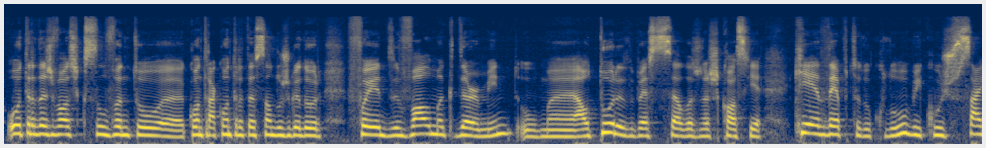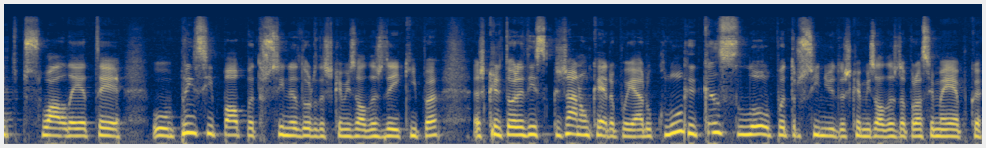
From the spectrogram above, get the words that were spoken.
Outra das vozes que se levantou uh, contra a contratação do jogador foi a de Val McDermott, uma autora de best-sellers na Escócia, que é adepta do clube e cujo site pessoal é até o principal patrocinador das camisolas da equipa. A escritora disse que já não quer apoiar o clube, que cancelou o patrocínio das camisolas da próxima época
